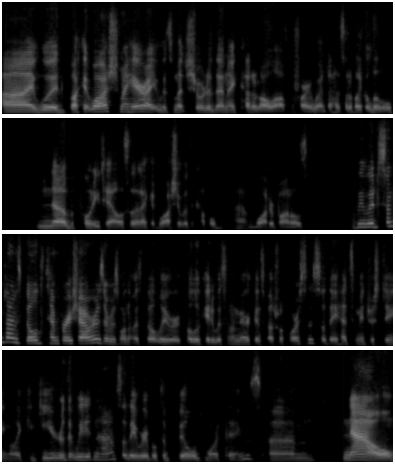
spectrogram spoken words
I would bucket wash my hair i was much shorter then i cut it all off before i went i had sort of like a little nub ponytail so that i could wash it with a couple um, water bottles. We would sometimes build temporary showers there was one that was built we were co-located with some american special forces so they had some interesting like gear that we didn't have so they were able to build more things um, now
